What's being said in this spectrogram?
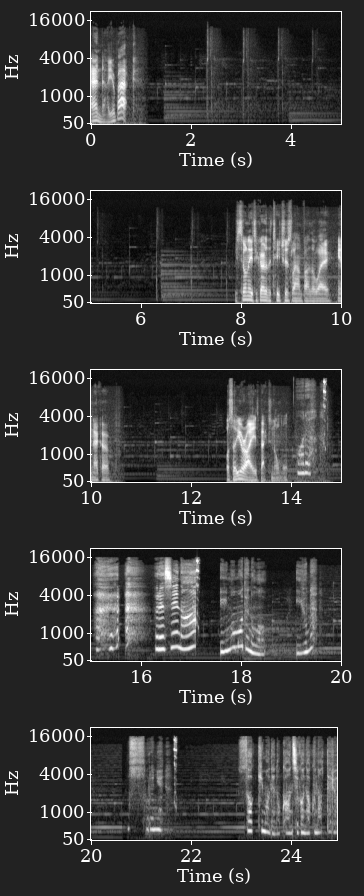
And now you're back. We still need to go to the teacher's lounge, by the way, Hinako. Also, your eye is back to normal. 嬉しいな今までのは夢それにさっきまでの感じがなくなってる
